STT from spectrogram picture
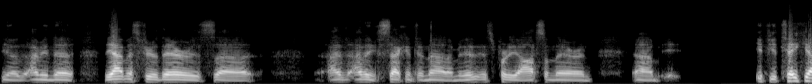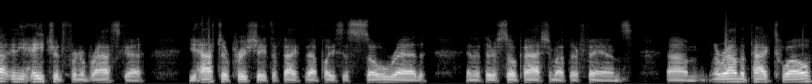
you know, I mean the the atmosphere there is, uh, I, I, think, second to none. I mean, it, it's pretty awesome there, and um, if you take out any hatred for Nebraska, you have to appreciate the fact that that place is so red and that they're so passionate about their fans. Um, around the Pac-12,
